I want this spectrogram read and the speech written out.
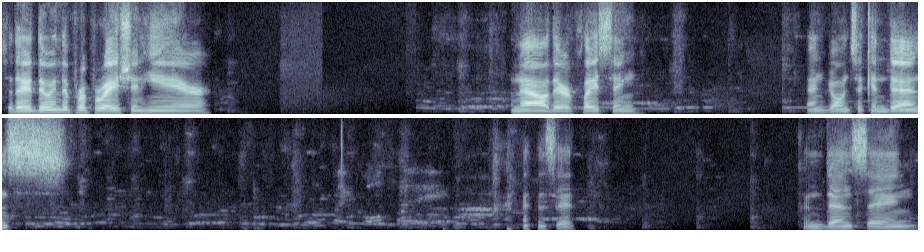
So they're doing the preparation here. Now they're placing and going to condense. That's it. Condensing.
